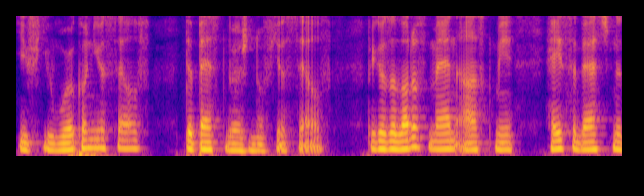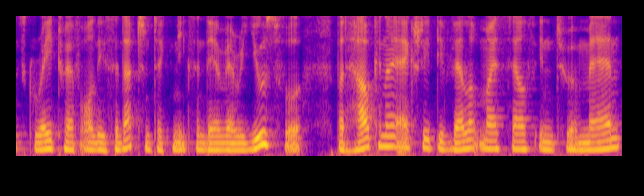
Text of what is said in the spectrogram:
if you work on yourself, the best version of yourself. Because a lot of men ask me, hey Sebastian, it's great to have all these seduction techniques and they are very useful, but how can I actually develop myself into a man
